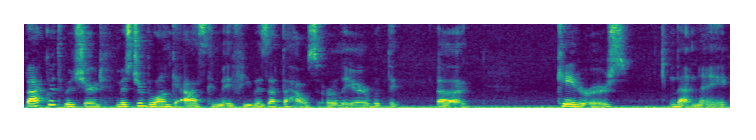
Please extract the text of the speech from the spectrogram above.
Back with Richard, Mr. Blanc asked him if he was at the house earlier with the uh, caterers that night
